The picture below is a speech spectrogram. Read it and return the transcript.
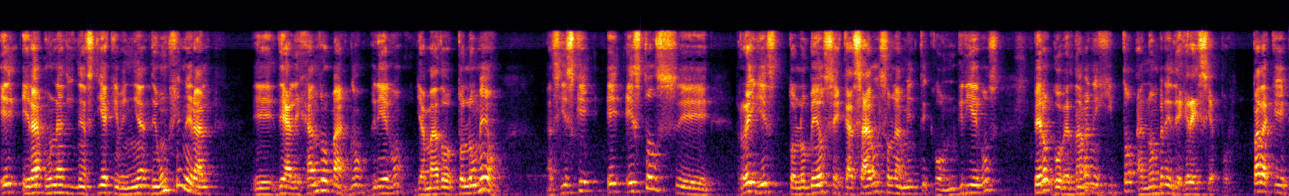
eh, era una dinastía que venía de un general eh, de Alejandro Magno, griego, llamado Ptolomeo. Así es que eh, estos eh, reyes Ptolomeos se casaron solamente con griegos, pero gobernaban Egipto a nombre de Grecia, por, para que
